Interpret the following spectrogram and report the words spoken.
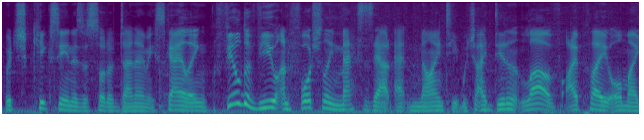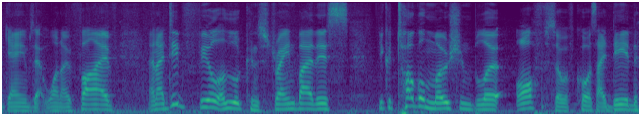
which kicks in as a sort of dynamic scaling. Field of view unfortunately maxes out at 90, which I didn't love. I play all my games at 105, and I did feel a little constrained by this. You could toggle motion blur off, so of course I did.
